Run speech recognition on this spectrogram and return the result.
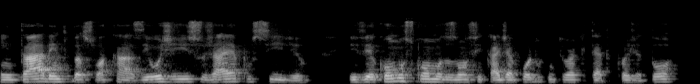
entrar dentro da sua casa, e hoje isso já é possível, e ver como os cômodos vão ficar de acordo com o que o arquiteto projetou,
